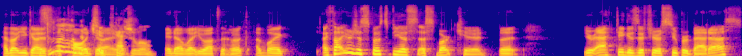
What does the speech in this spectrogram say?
"How about you guys a bit too apologize casual. and I'll let you off the hook?" I'm like, I thought you were just supposed to be a smart kid, but you're acting as if you're a super badass.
